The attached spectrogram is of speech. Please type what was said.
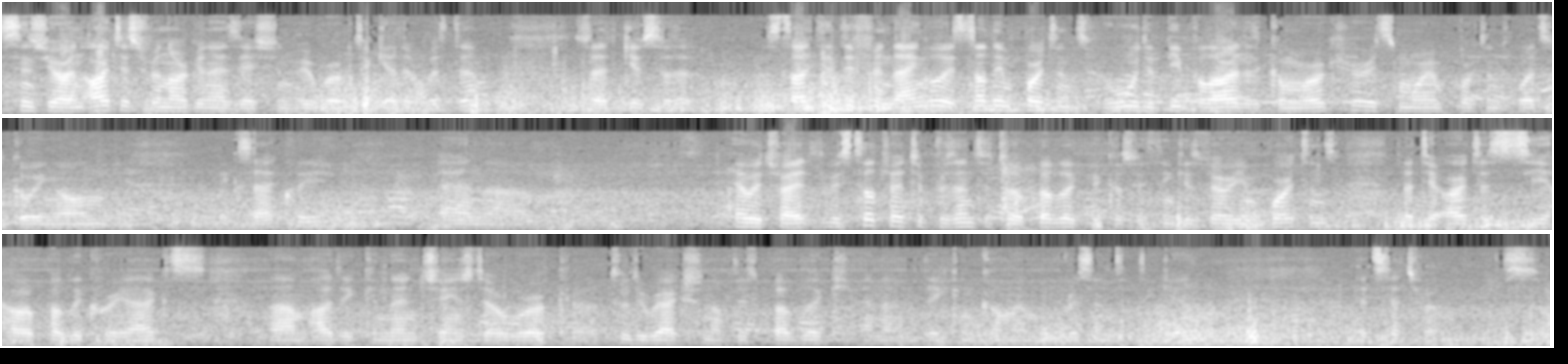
since you're an artist-run organization, we work together with them, so that gives a, a, slightly different angle. It's not important who the people are that come work here; it's more important what's going on exactly. And um, yeah, we try. We still try to present it to a public because we think it's very important that the artists see how a public reacts, um, how they can then change their work uh, to the reaction of this public, and then they can come and present it again, etc. So.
